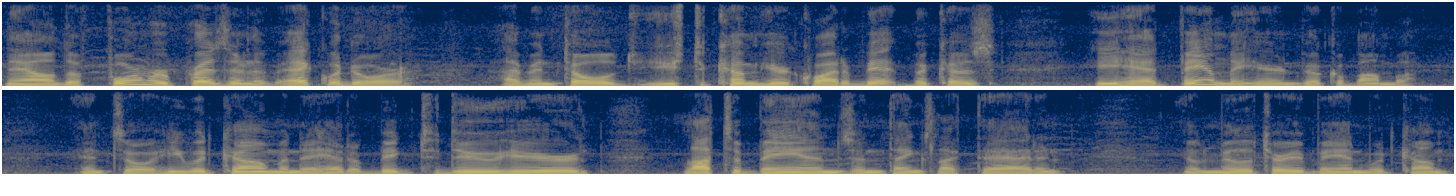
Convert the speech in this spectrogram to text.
Now, the former president of Ecuador, I've been told, used to come here quite a bit because he had family here in Vilcabamba. And so he would come and they had a big to-do here, lots of bands and things like that. And you know, the military band would come.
